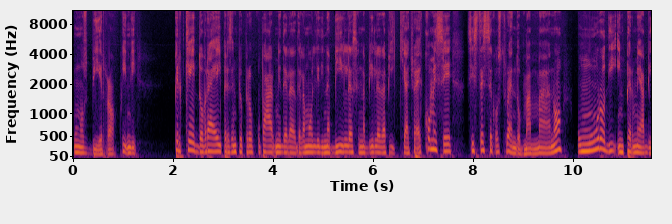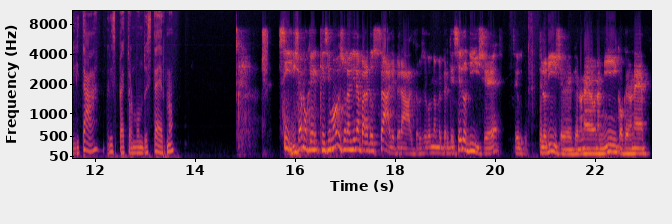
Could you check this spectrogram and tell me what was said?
uno sbirro. Quindi perché dovrei per esempio preoccuparmi della, della, moglie di Nabil se Nabil la picchia? Cioè è come se si stesse costruendo man mano un muro di impermeabilità rispetto al mondo esterno? Sì, diciamo che, che, si muove su una linea paradossale, peraltro, secondo me, perché se lo dice, se, se lo dice che non è un amico, che non è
